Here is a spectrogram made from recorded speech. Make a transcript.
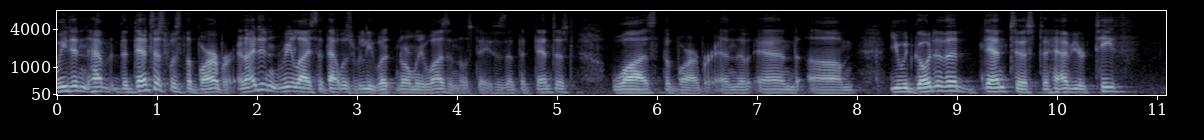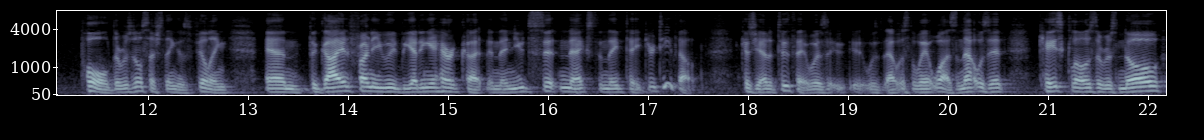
we didn't have, the dentist was the barber. And I didn't realize that that was really what normally was in those days, is that the dentist was the barber. And, the, and um, you would go to the dentist to have your teeth pulled. There was no such thing as filling. And the guy in front of you would be getting a haircut, and then you'd sit next and they'd take your teeth out because you had a toothache. It was, it was, that was the way it was. And that was it. Case closed. There was no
